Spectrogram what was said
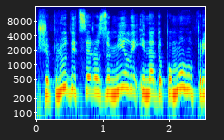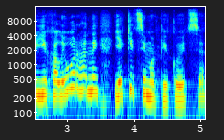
щоб люди це розуміли і на допомогу приїхали органи, які цим опікуються.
